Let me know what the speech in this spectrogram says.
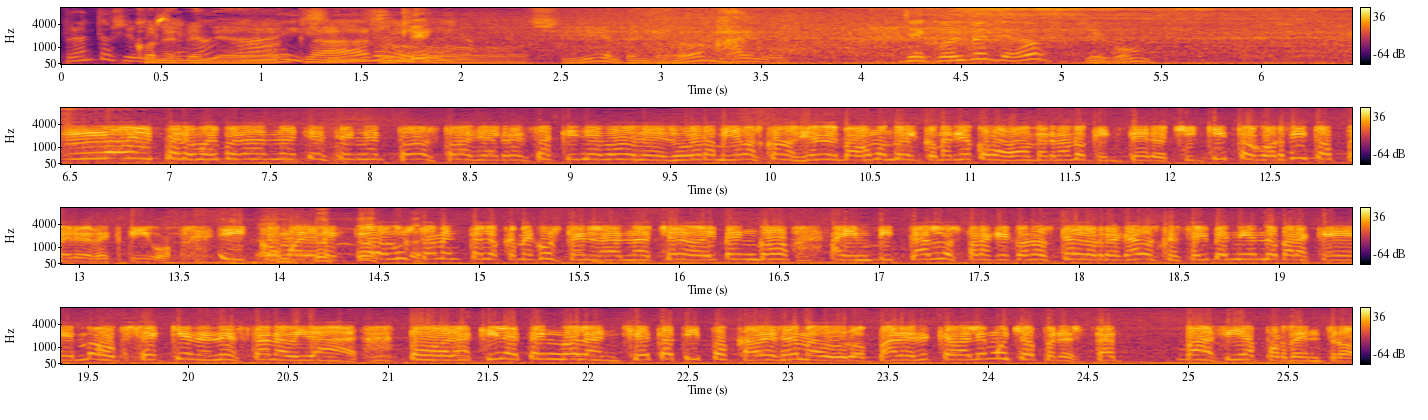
Pronto se Con el vendedor, Ay, claro. ¿Qué? Sí, el vendedor. Llegó el vendedor. Llegó. Muy, pero muy buenas noches, tengan todos, todas. Y el resto aquí llegó de lugar a mí más conocido en el bajo mundo del comercio como Juan Fernando Quintero. Chiquito, gordito, pero efectivo. Y como efectivo, justamente lo que gusta en la noche de hoy, vengo a invitarlos para que conozcan los regalos que estoy vendiendo para que obsequien en esta Navidad. Por aquí le tengo lancheta tipo cabeza de maduro. Parece que vale mucho, pero está vacía por dentro.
